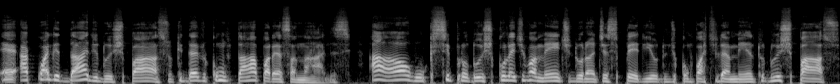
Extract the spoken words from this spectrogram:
É a qualidade do espaço que deve contar para essa análise. Há algo que se produz coletivamente durante esse período de compartilhamento do espaço,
